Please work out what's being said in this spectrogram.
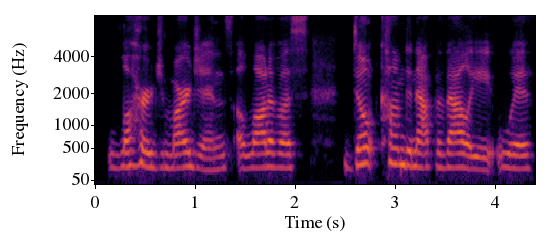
large margins. A lot of us don't come to Napa Valley with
